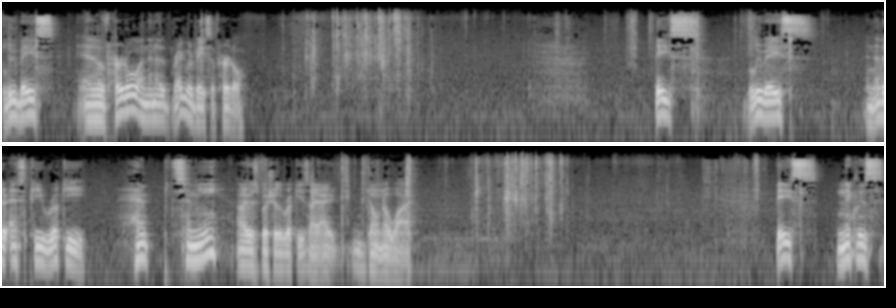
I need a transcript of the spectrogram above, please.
Blue base of Hertl and then a regular base of Hertl. Base, blue base, another SP rookie, Hemptemi. I always butcher the rookies. I, I don't know why. Base, Nicholas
